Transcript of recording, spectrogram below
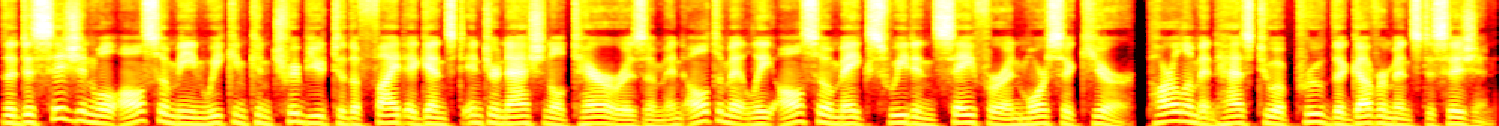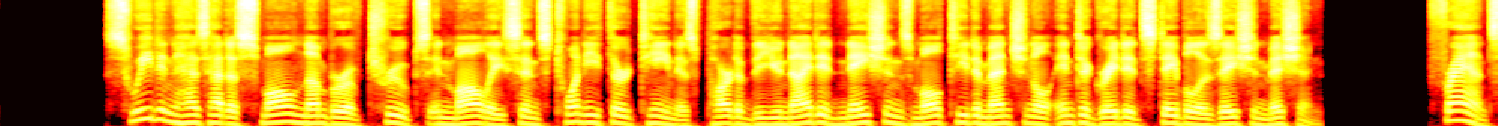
The decision will also mean we can contribute to the fight against international terrorism and ultimately also make Sweden safer and more secure. Parliament has to approve the government's decision. Sweden has had a small number of troops in Mali since 2013 as part of the United Nations Multidimensional Integrated Stabilization Mission. France,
